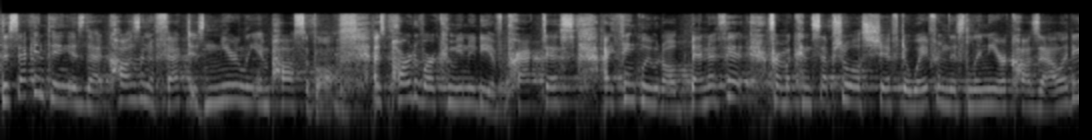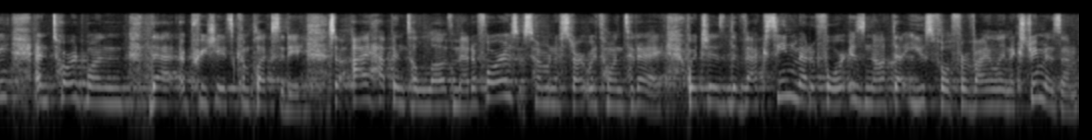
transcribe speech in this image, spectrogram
The second thing is that cause and effect is nearly impossible. As part of our community of practice, I think we would all benefit from a conceptual shift away from this linear causality and toward one that appreciates complexity. So I happen to love metaphors, so I'm going to start with one today, which is the vaccine metaphor is not that useful for violent extremism,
